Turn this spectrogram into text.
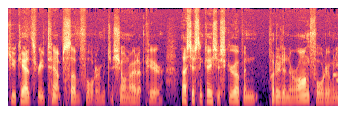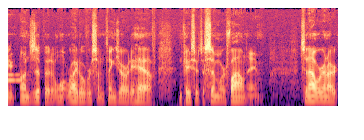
QCAD 3 temp subfolder, which is shown right up here. That's just in case you screw up and put it in the wrong folder, when you unzip it, it won't write over some things you already have in case there's a similar file name. So now we're in our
